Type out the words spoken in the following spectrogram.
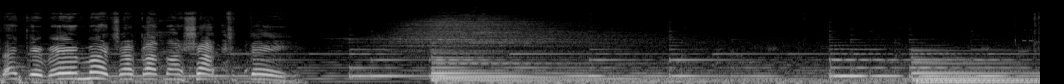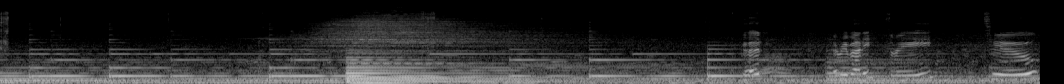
Thank you very much. I got my shot today. Good? Everybody? Three, two,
